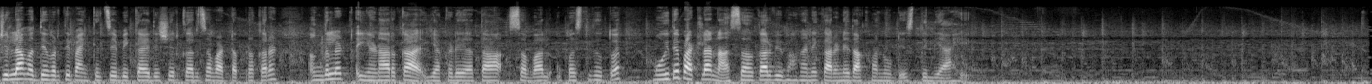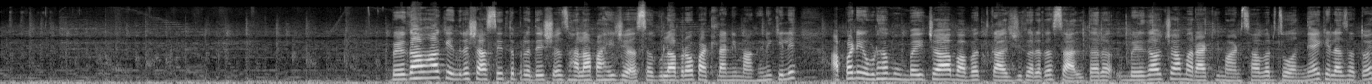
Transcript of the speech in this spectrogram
जिल्हा मध्यवर्ती बँकेचे बेकायदेशीर कर्ज वाटप प्रकरण अंगलट येणार का याकडे आता सवाल उपस्थित होतोय. मोहिते पाटलांना सहकार विभागाने कारणे दाखवा नोटीस दिली आहे. बेळगाव हा केंद्रशासित प्रदेश झाला पाहिजे असं गुलाबराव पाटलांनी मागणी केली. आपण एवढं मुंबईच्या बाबत काळजी करत असाल तर बेळगावच्या मराठी माणसावर जो अन्याय केला जातोय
